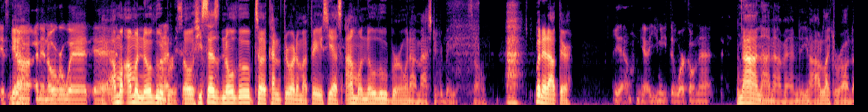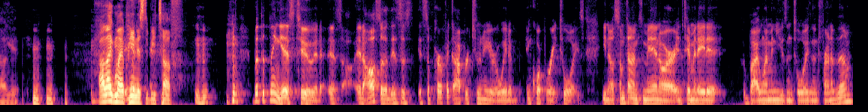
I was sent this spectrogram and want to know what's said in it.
it's Yeah. done and over with. And Yeah, I'm a, I'm a no I- luber. So she says no lube to kind of throw it in my face. Yes, I'm a no luber when I masturbate. So putting it out there. yeah, yeah, you need to work on that. Nah, nah, nah, man. You know, I like to raw dog it. I like my penis to be tough. Mhm. but the thing is too it, it's it also this is it's a perfect opportunity or a way to incorporate toys you know sometimes men are intimidated by women using toys in front of them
